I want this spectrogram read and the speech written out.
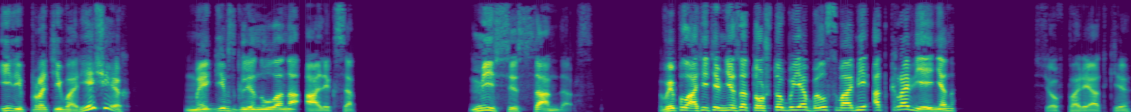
или противоречиях? Мэгги взглянула на Алекса. «Миссис Сандерс, вы платите мне за то, чтобы я был с вами откровенен». «Все в порядке»,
